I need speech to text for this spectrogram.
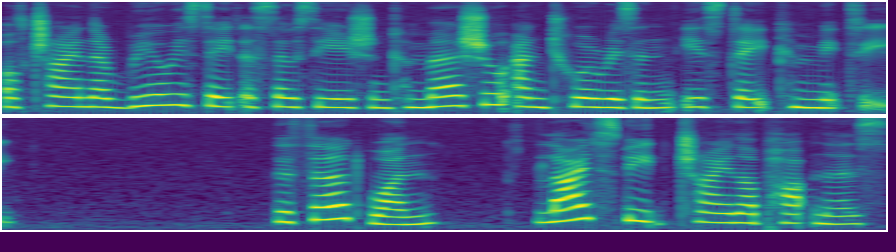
of China Real Estate Association Commercial and Tourism Estate Committee. The third one, Lightspeed China Partners,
